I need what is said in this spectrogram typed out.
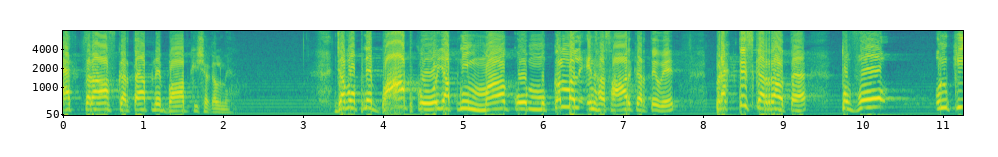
اعتراف کرتا ہے اپنے باپ کی شکل میں۔ جب وہ اپنے باپ کو یا اپنی ماں کو مکمل انحصار کرتے ہوئے پریکٹس کر رہا ہوتا ہے، تو وہ ان کی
